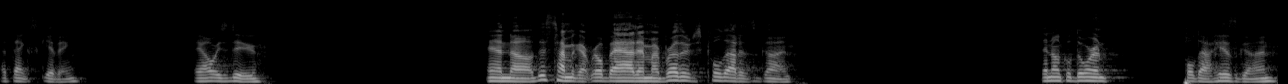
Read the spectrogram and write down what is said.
at Thanksgiving. They always do. And uh, this time it got real bad, and my brother just pulled out his gun. Then Uncle Doran pulled out his gun.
